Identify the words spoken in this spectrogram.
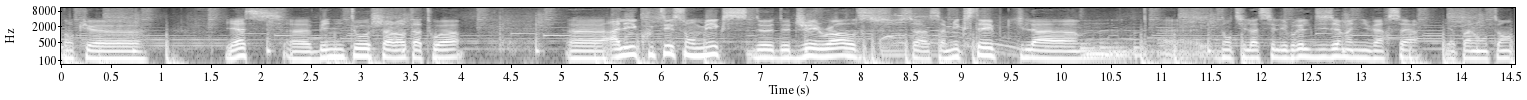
Donc, yes, Benito, Charlotte à toi. Euh, allez écouter son mix de, de J. Rawls, sa, mixtape qu'il a, euh, dont il a célébré le dixième anniversaire il n'y a pas longtemps.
